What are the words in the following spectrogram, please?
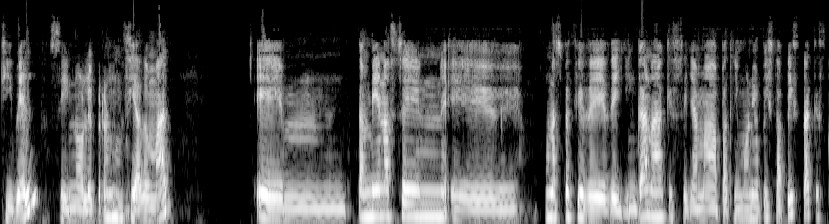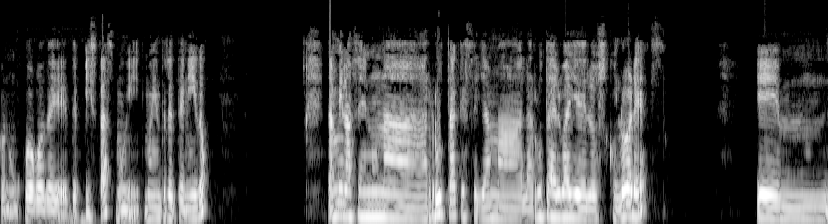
Kibel, si no lo he pronunciado mal. Em, también hacen eh, una especie de, de, que se llama Patrimonio Pista Pista, que es con un juego de, pistas muy, muy entretenido. También hacen una ruta que se llama la Ruta del Valle de los Colores. Em,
